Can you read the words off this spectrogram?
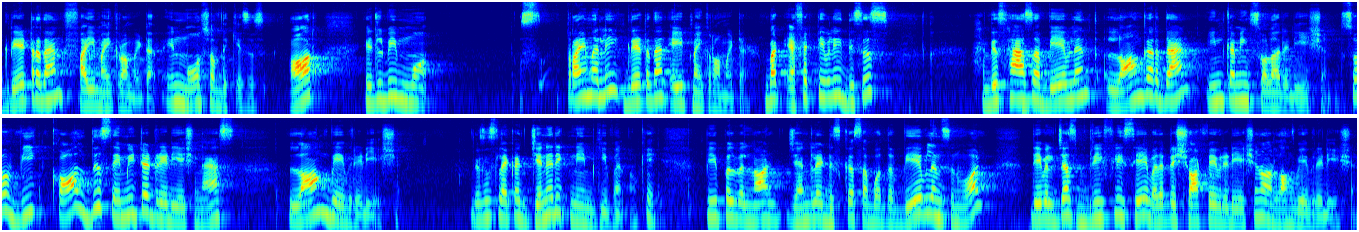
greater than 5 micrometer in most of the cases or it will be more primarily greater than 8 micrometer, but effectively this is this has a wavelength longer than incoming solar radiation. So, we call this emitted radiation as long wave radiation. This is like a generic name given ok. People will not generally discuss about the wavelengths involved, they will just briefly say whether it is short wave radiation or long wave radiation.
